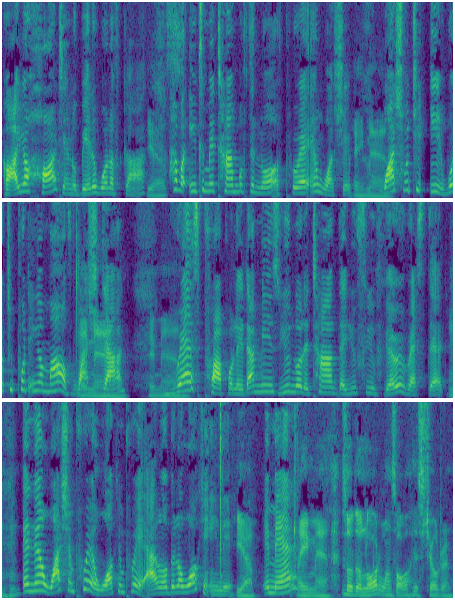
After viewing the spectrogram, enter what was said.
Guard your heart and obey the word of God. Yes. Have an intimate time with the Lord of prayer and worship. Amen. Watch what you eat, what you put in your mouth. Watch Amen. that. Amen. Rest properly. That means you know the time that you feel very rested. Mm-hmm. And then watch and pray, walk and pray. Add a little bit of walking in there. Yeah. Amen. Amen. So the Lord wants all his children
